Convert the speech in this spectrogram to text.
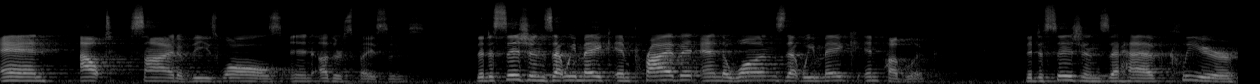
and outside of these walls in other spaces. The decisions that we make in private and the ones that we make in public. The decisions that have clear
